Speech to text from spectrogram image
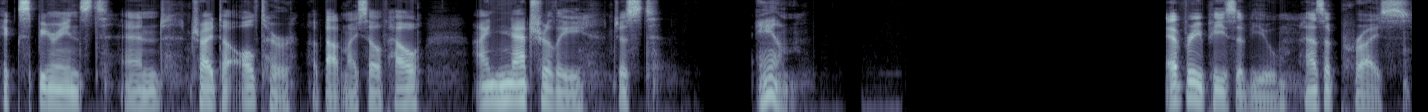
experienced and tried to alter about myself, how I naturally just am. Every piece of you has a price.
